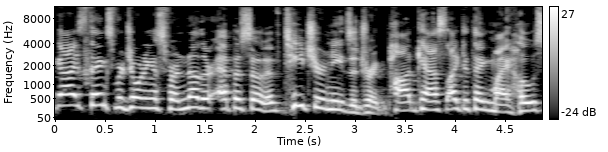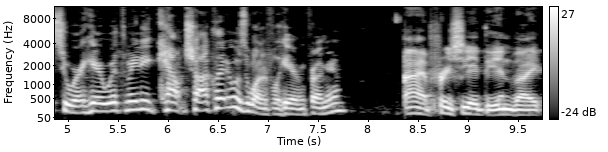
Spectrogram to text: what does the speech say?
All right, guys, thanks for joining us for another episode of Teacher Needs a Drink podcast. I'd like to thank my hosts who are here with me to Count Chocolate. It was wonderful hearing from you. I appreciate the invite.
